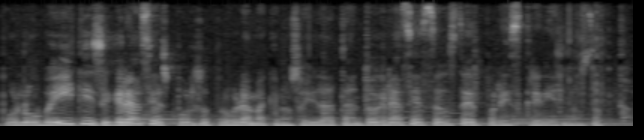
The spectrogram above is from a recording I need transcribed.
por lo veitis. Gracias por su programa que nos ayuda tanto. Gracias a usted por escribirnos, doctor.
